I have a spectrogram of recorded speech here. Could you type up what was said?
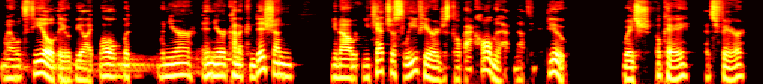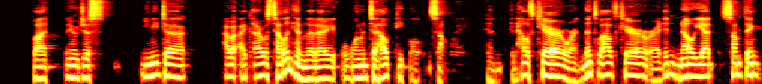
my old field, they would be like, well, but when you're in your kind of condition, you know, you can't just leave here and just go back home and have nothing to do, which, okay, that's fair. But they would just, you need to, I, I, I was telling him that I wanted to help people in some way in, in healthcare or in mental health care, or I didn't know yet something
